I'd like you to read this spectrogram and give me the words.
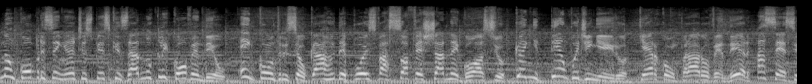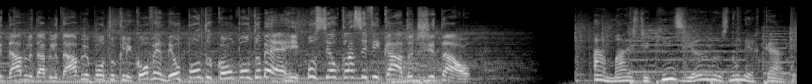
não compre sem antes pesquisar no Clicou Vendeu. Encontre seu carro e depois vá só fechar negócio. Ganhe tempo e dinheiro. Quer comprar ou vender? Acesse www.clicouvendeu.com.br. O seu classificado digital. Há mais de 15 anos no mercado,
